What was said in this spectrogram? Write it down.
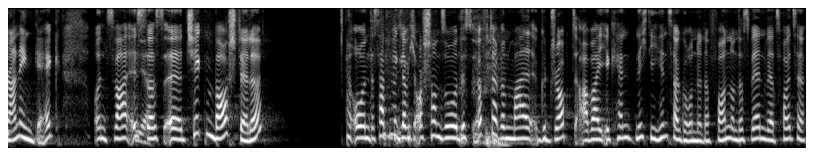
Running Gag. Und zwar ist Ja. das äh, Chicken Baustelle. Und das hatten wir, glaube ich, auch schon so des Öfteren mal gedroppt, aber ihr kennt nicht die Hintergründe davon. Und das werden wir jetzt heute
